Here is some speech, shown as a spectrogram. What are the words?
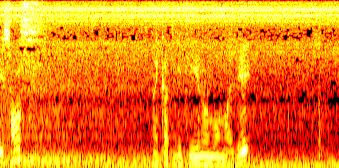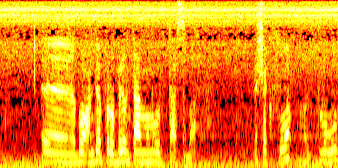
essence un 4 VTi normalement هادي Bon عندها problème تاع المنوض تاع الصباح à chaque fois تنوض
